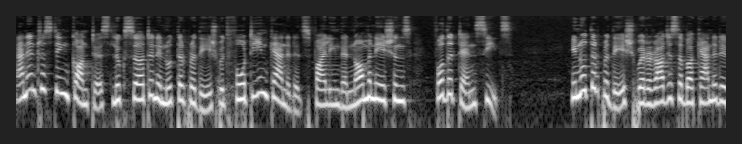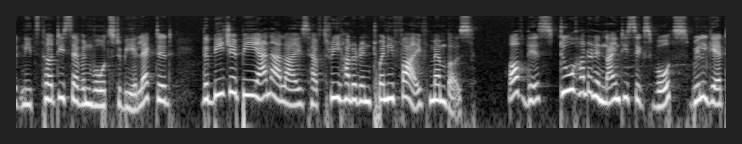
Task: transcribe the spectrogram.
An interesting contest looks certain in Uttar Pradesh with 14 candidates filing their nominations for the 10 seats. In Uttar Pradesh, where a Rajya Sabha candidate needs 37 votes to be elected, the BJP and allies have 325 members. Of this, 296 votes will get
